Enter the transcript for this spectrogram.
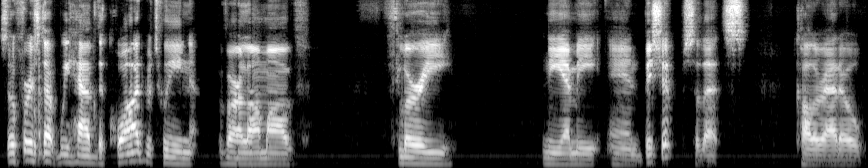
So first up, we have the quad between Varlamov, Fleury, Niemi, and Bishop. So that's Colorado,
